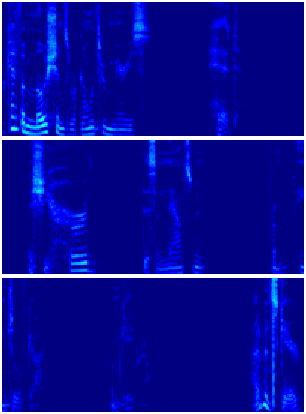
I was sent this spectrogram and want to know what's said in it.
What kind of emotions were going through Mary's head as she heard this announcement from the angel of God, from Gabriel? I'd have been scared.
